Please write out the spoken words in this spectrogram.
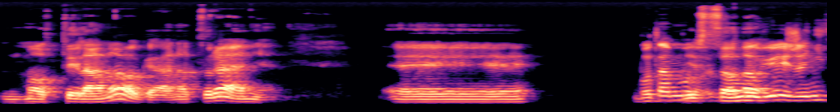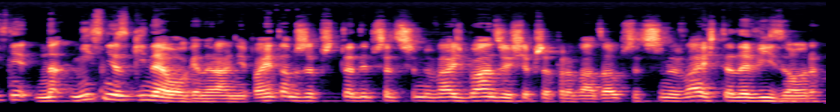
Motyla noga, naturalnie. Yy, Bo tam Wiesz co, no- mówiłeś, że nic nie, na, nic nie zginęło generalnie. Pamiętam, że wtedy przetrzymywałeś, bo Andrzej się przeprowadzał, przetrzymywałeś telewizor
